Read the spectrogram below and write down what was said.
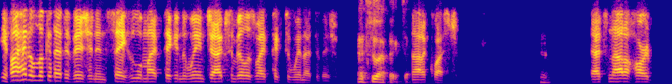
if I had to look at that division and say who am I picking to win, Jacksonville is my pick to win that division. That's who I picked. Not a question. Yeah. That's not a hard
